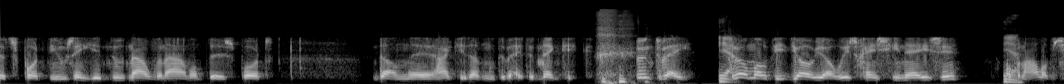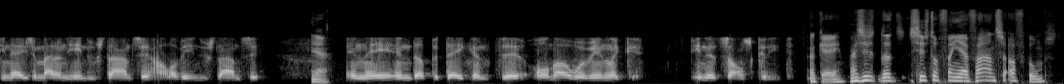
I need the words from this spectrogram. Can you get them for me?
het sportnieuws. En je doet nou vanavond de sport. Dan eh, had je dat moeten weten, denk ik. Punt twee. Ja. Chromo Jojo is geen Chinese. Of Ja. een half Chinese, maar een Hindoestaanse. Half Hindoestaanse. Ja, En, eh, en dat betekent onoverwinnelijk in het Sanskriet. oké. Maar ze is, dat, ze is toch van Javaanse afkomst?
